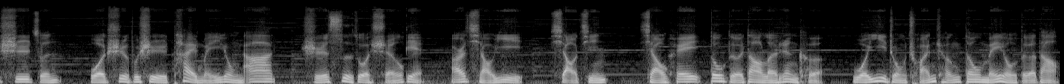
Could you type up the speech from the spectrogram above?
师尊，我是不是太没用啊？十四座神殿，而小易、小金。小黑都得到了认可，我一种传承都没有得到。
